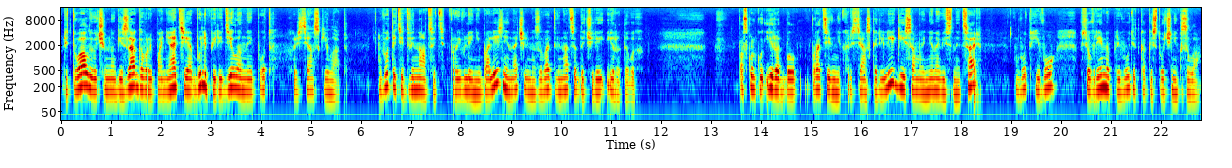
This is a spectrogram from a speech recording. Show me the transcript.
ритуалы, очень многие заговоры, понятия были переделаны под христианский лад. Вот эти 12 проявлений болезни начали называть 12 дочерей Иродовых. Поскольку Ирод был противник христианской религии, самый ненавистный царь, вот его все время приводит как источник зла.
